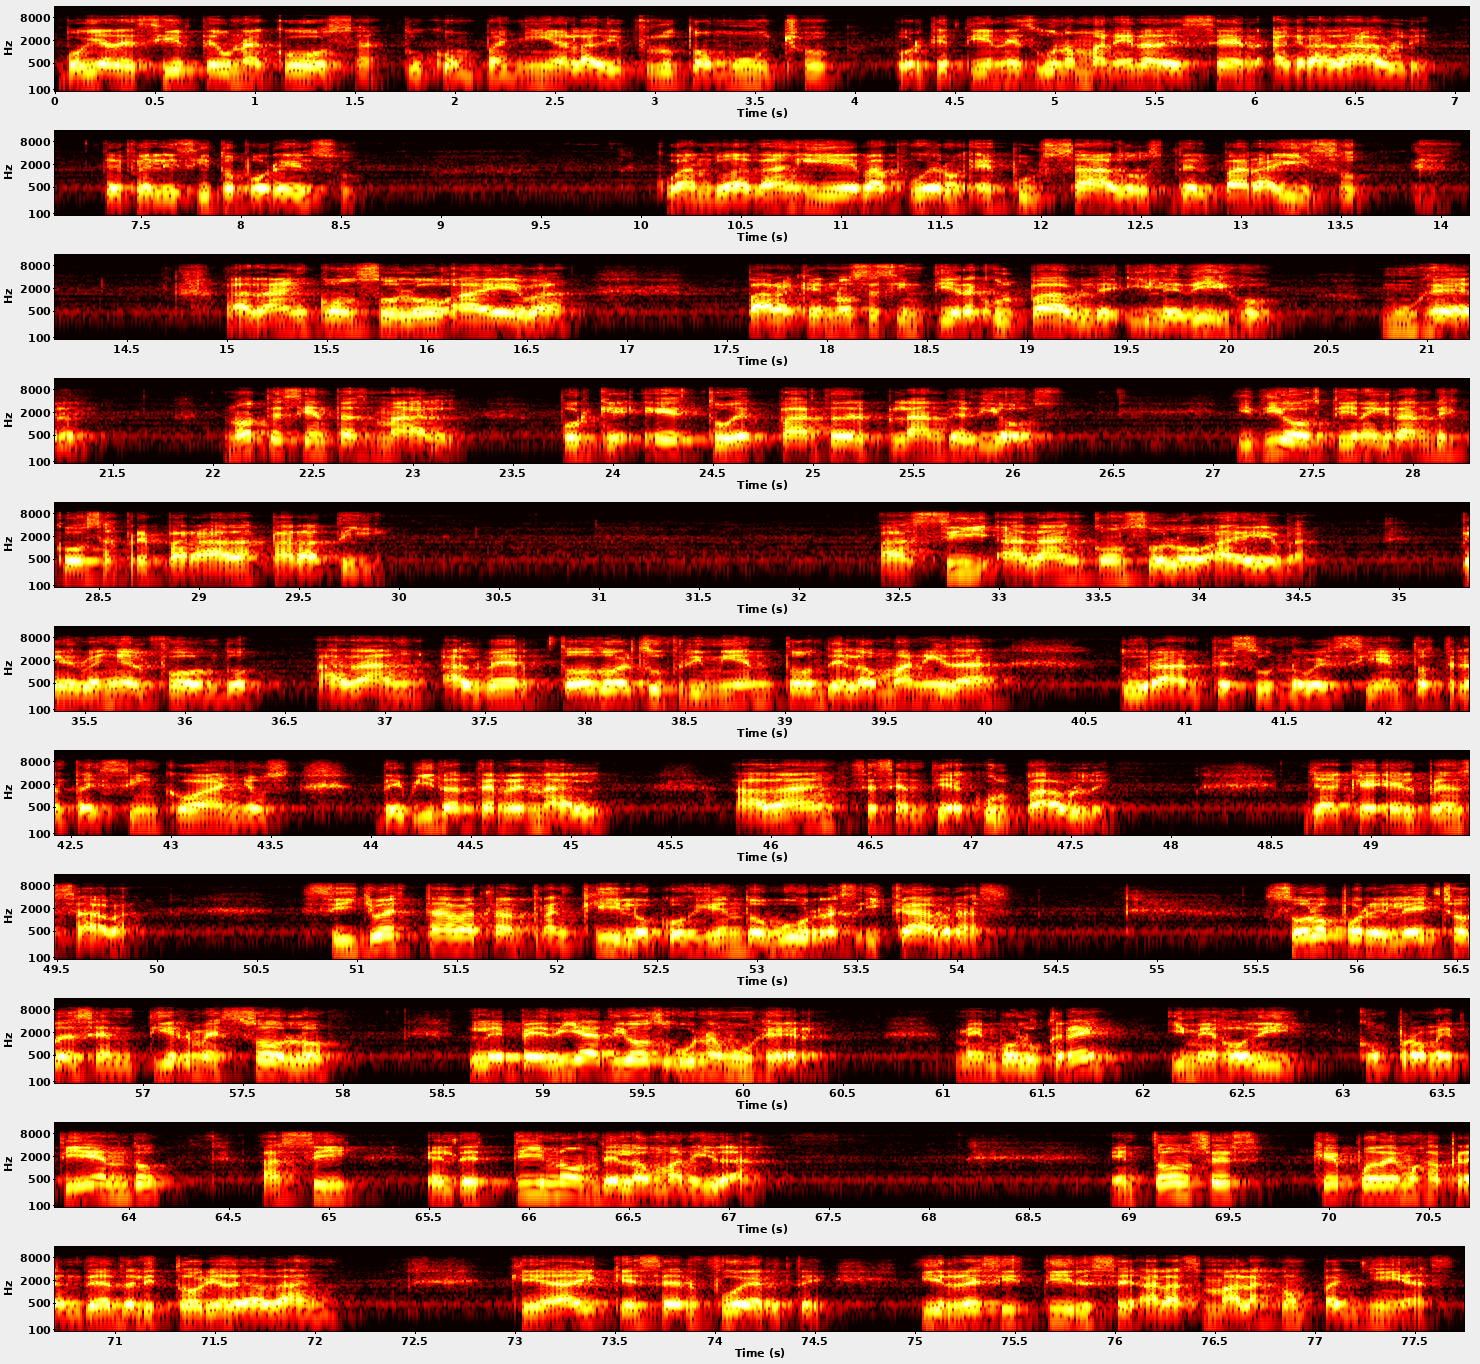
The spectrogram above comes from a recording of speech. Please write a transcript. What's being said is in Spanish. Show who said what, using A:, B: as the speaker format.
A: Voy a decirte una cosa, tu compañía la disfruto mucho porque tienes una manera de ser agradable. Te felicito por eso. Cuando Adán y Eva fueron expulsados del paraíso, Adán consoló a Eva para que no se sintiera culpable y le dijo, mujer, no te sientas mal, porque esto es parte del plan de Dios y Dios tiene grandes cosas preparadas para ti. Así Adán consoló a Eva, pero en el fondo, Adán, al ver todo el sufrimiento de la humanidad durante sus 935 años de vida terrenal, Adán se sentía culpable, ya que él pensaba, si yo estaba tan tranquilo cogiendo burras y cabras, Solo por el hecho de sentirme solo, le pedí a Dios una mujer. Me involucré y me jodí, comprometiendo así el destino de la humanidad. Entonces, ¿qué podemos aprender de la historia de Adán? Que hay que ser fuerte y resistirse a las malas compañías,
